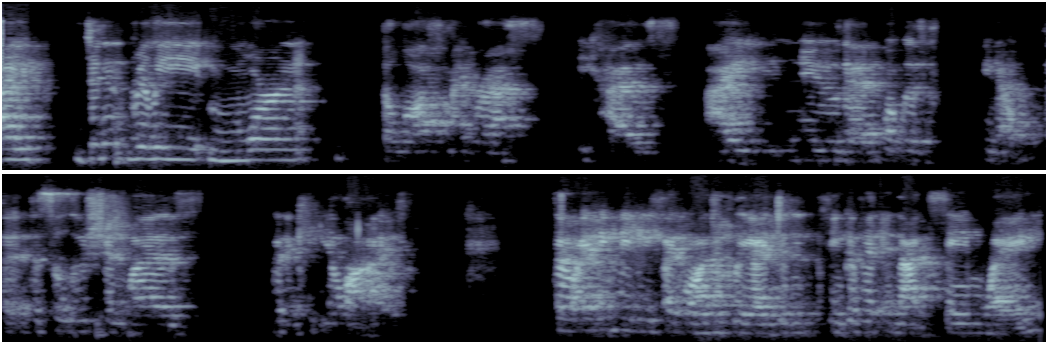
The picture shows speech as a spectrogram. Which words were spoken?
i didn't really mourn the loss of my breast because i knew that what was you know, the, solution was going to keep me alive. So I think maybe psychologically I didn't think of it in that same way.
